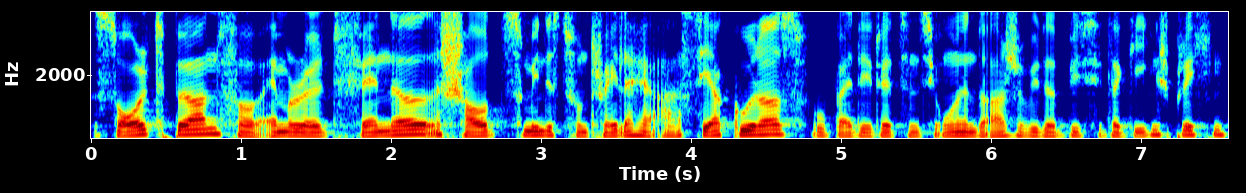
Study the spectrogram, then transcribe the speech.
Saltburn von Emerald Fennel schaut zumindest vom Trailer her auch sehr gut aus, wobei die Rezensionen da auch schon wieder ein bisschen dagegen sprechen.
